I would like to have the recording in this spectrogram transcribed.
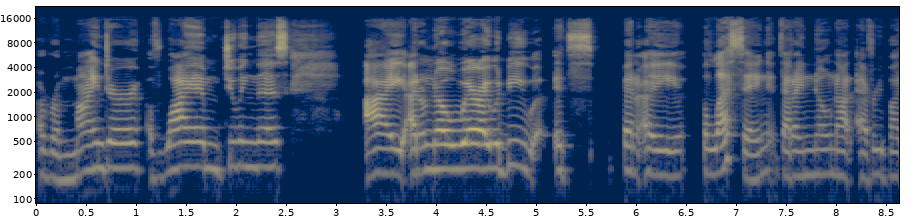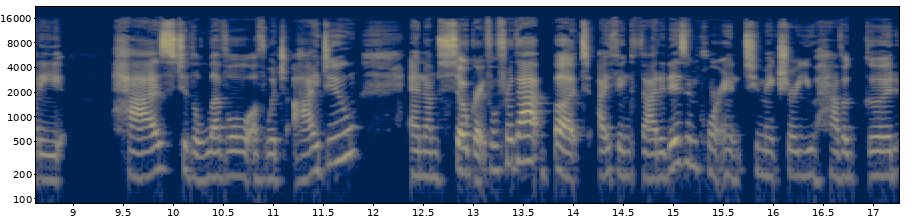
a reminder of why I'm doing this, I I don't know where I would be. It's been a blessing that I know not everybody has to the level of which I do. And I'm so grateful for that. But I think that it is important to make sure you have a good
